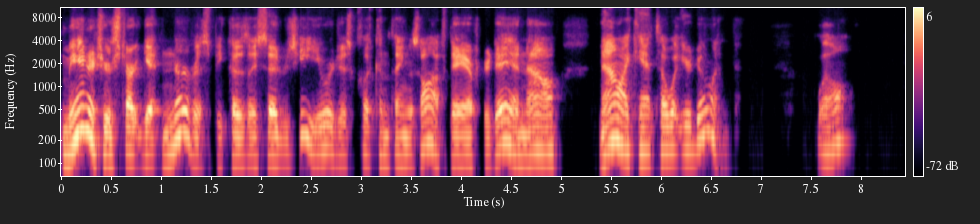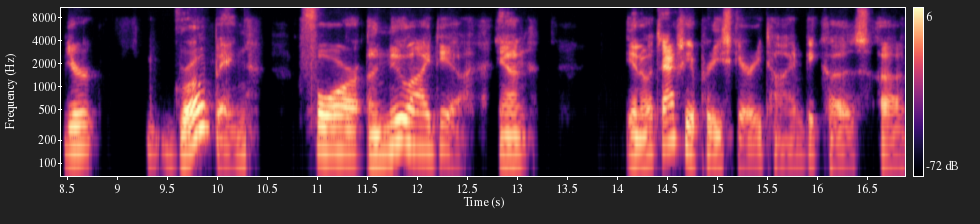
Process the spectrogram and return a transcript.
managers start getting nervous because they said, gee, you were just clicking things off day after day. And now, now I can't tell what you're doing. Well, you're groping for a new idea. And, you know, it's actually a pretty scary time because uh,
